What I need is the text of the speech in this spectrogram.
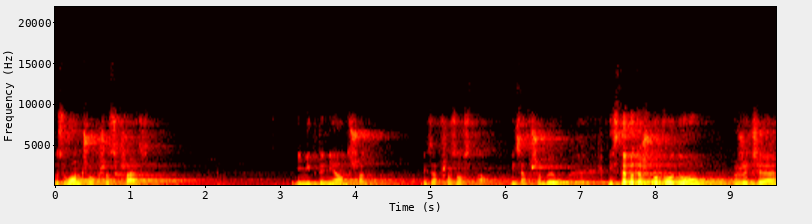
złączył przez chrzest i nigdy nie odszedł i zawsze został i zawsze był. I z tego też powodu życie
